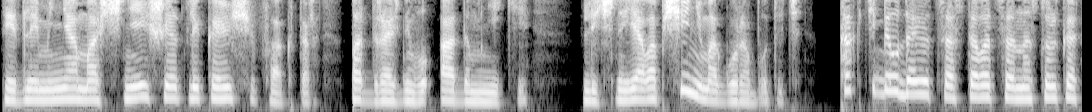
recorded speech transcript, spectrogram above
«Ты для меня мощнейший отвлекающий фактор», — подразнивал Адам Ники. «Лично я вообще не могу работать. Как тебе удается оставаться настолько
